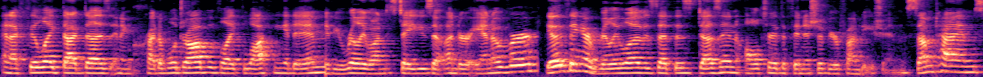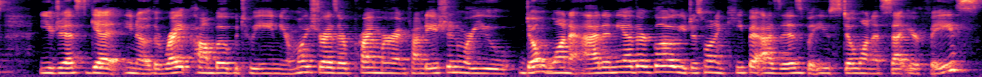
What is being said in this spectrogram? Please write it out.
and I feel like that does an incredible job of like locking it in. If you really want to stay, use it under and over. The other thing I really love is that this doesn't alter the finish of your foundation. Sometimes you just get, you know, the right combo between your moisturizer, primer, and foundation where you don't want to add any other glow. You just want to keep it as is, but you still want to set your face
